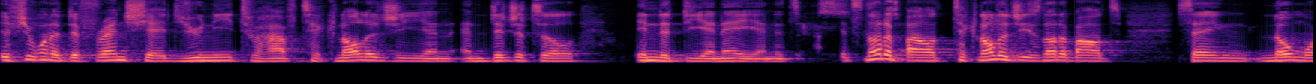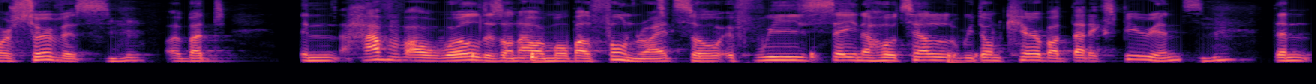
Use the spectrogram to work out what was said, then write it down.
If you want to differentiate, you need to have technology and and digital in the DNA. And it's it's not about technology It's not about saying no more service, mm-hmm. uh, but in half of our world is on our mobile phone, right? So if we say in a hotel we don't care about that experience, mm-hmm. then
